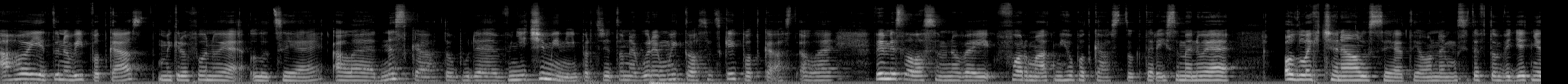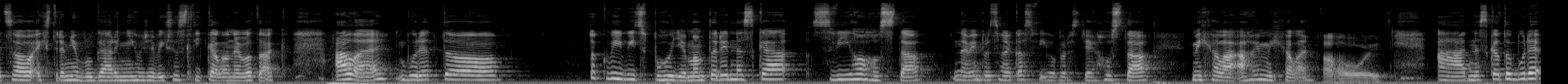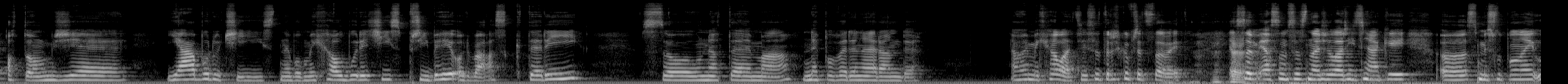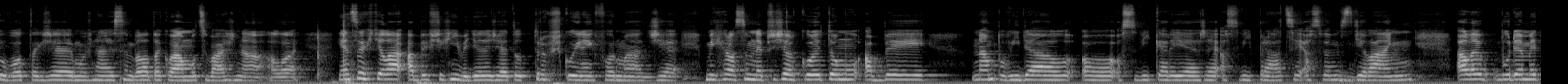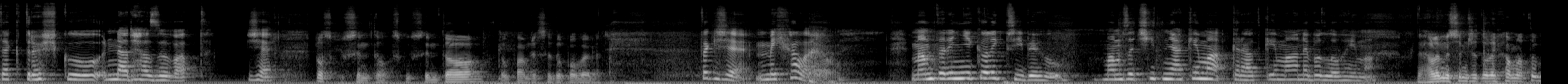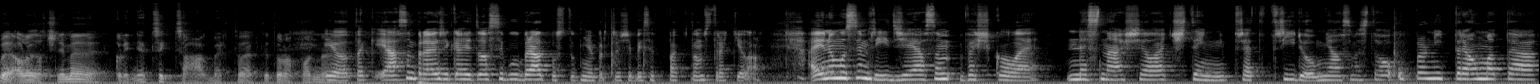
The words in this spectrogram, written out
Ahoj, je tu nový podcast, u mikrofonu je Lucie, ale dneska to bude v něčem jiný, protože to nebude můj klasický podcast, ale vymyslela jsem nový formát mýho podcastu, který se jmenuje Odlehčená Lucie, jo, nemusíte v tom vidět něco extrémně vulgárního, že bych se stýkala nebo tak, ale bude to takový víc v pohodě. Mám tady dneska svýho hosta, nevím, proč jsem řekla svýho, prostě hosta, Michala. Ahoj Michale. Ahoj. A dneska to bude o tom, že já budu číst, nebo Michal bude číst příběhy od vás, který jsou na téma nepovedené rande. Ahoj Michale, chceš se trošku představit? Já jsem, já jsem se snažila říct nějaký uh, smysluplný úvod, takže možná jsem byla taková moc vážná, ale jen jsem chtěla, aby všichni viděli, že je to trošku jiný formát, že Michal jsem nepřišel kvůli tomu, aby nám povídal o, o své kariéře a své práci a svém vzdělání, ale bude mi tak trošku nadhazovat, že? No zkusím to, zkusím to, doufám, že se to povede. Takže, Michale, mám tady několik příběhů. Mám začít nějakýma krátkýma nebo dlouhýma? Hele, myslím, že to nechám na tobě, ale začněme klidně cikcák, Berto, jak ty to napadne. Jo, tak já jsem právě říkala, že to asi budu brát postupně, protože bych se pak v tom ztratila. A jenom musím říct, že já jsem ve škole nesnášela čtení před třídou. Měla jsem z toho úplný traumata,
